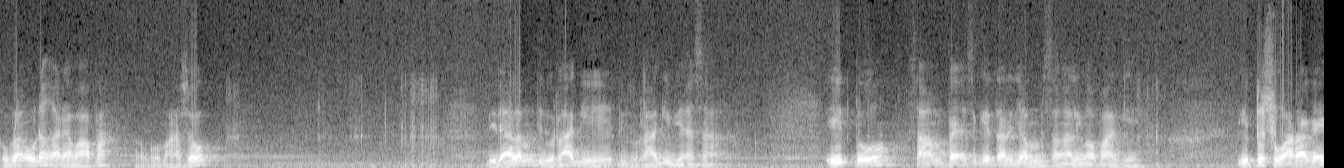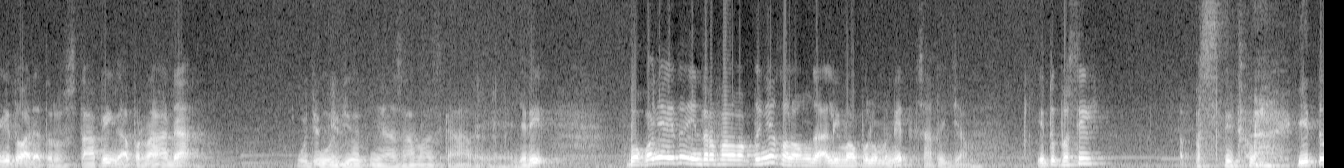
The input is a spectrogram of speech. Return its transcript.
Gue bilang udah nggak ada apa-apa. Gue masuk. Di dalam tidur lagi tidur lagi biasa. Itu sampai sekitar jam setengah lima pagi. Itu suara kayak gitu ada terus tapi nggak pernah ada Wujudnya. wujudnya sama sekali. Jadi Pokoknya itu interval waktunya kalau nggak 50 menit satu jam. Itu pasti pasti itu. Itu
